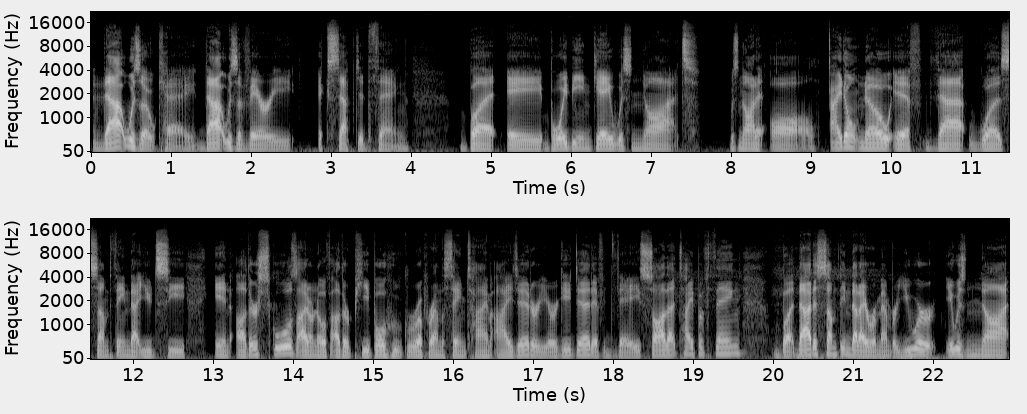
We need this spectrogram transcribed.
that was okay. That was a very accepted thing. But a boy being gay was not was not at all. I don't know if that was something that you'd see in other schools. I don't know if other people who grew up around the same time I did or Yergy did, if they saw that type of thing but that is something that I remember. You were it was not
